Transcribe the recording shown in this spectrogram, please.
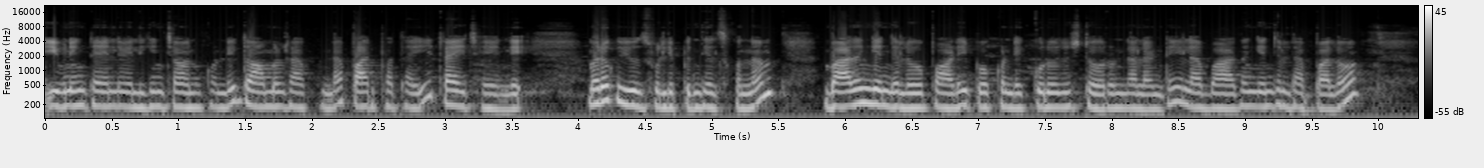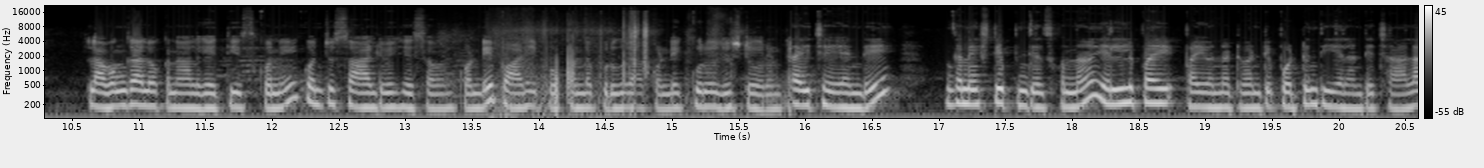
ఈవినింగ్ టైంలో వెలిగించామనుకోండి దోమలు రాకుండా పారిపోతాయి. ట్రై చేయండి. మరొక యూస్ఫుల్ టిప్ని తెలుసుకుందాం. బాదం గింజలు పాడైపోకుండా ఎక్కువ రోజు స్టోర్ ఉండాలంటే ఇలా బాదం గింజల డబ్బాలో లవంగాలు ఒక నాలుగైదు తీసుకొని కొంచెం సాల్ట్ వేసేసాం అనుకోండి పాడైపోకుండా పురుగు రాకుండా ఎక్కువ రోజు స్టోర్ ఉంటాయి ట్రై చేయండి. ఇంకా నెక్స్ట్ టిప్ని తెలుసుకుందాం. ఎల్లిపాయ పై ఉన్నటువంటి పొట్టును తీయాలంటే చాలా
